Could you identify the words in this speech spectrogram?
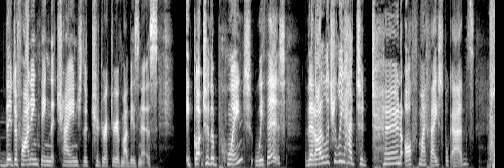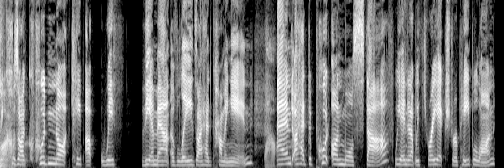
the defining thing that changed the trajectory of my business. It got to the point with it that I literally had to turn off my Facebook ads Wow. because I could not keep up with the amount of leads I had coming in. wow. And I had to put on more staff. We ended up with three extra people on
